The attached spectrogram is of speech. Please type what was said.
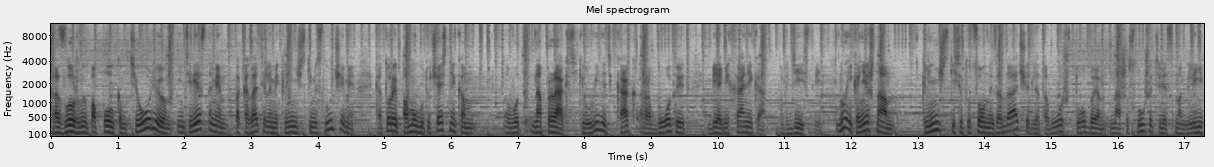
разложенную по полкам теорию интересными показательными клиническими случаями, которые помогут участникам вот на практике увидеть, как работает биомеханика в действии. Ну и, конечно, клинические ситуационные задачи для того, чтобы наши слушатели смогли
